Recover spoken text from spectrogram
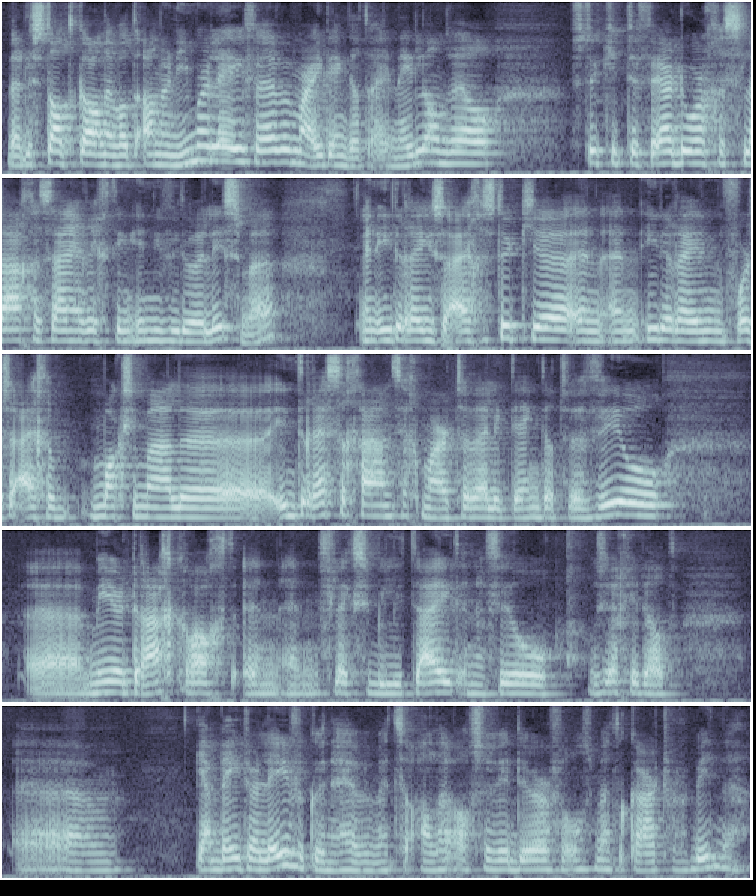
naar de stad kan en wat anoniemer leven hebben. Maar ik denk dat wij in Nederland wel een stukje te ver doorgeslagen zijn richting individualisme. En iedereen zijn eigen stukje en, en iedereen voor zijn eigen maximale interesse gaan, zeg maar. Terwijl ik denk dat we veel eh, meer draagkracht en, en flexibiliteit en een veel, hoe zeg je dat, Ehm, ja, beter leven kunnen hebben met z'n allen als we weer durven ons met elkaar te verbinden.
